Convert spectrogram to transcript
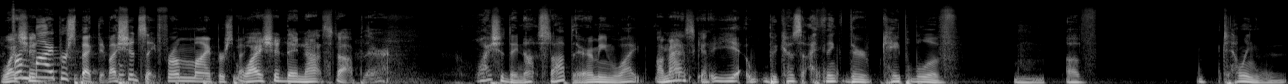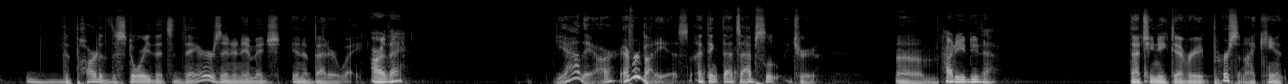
Why from should- my perspective, I should say, from my perspective. Why should they not stop there? Why should they not stop there? I mean, why? I'm asking. Yeah, because I think they're capable of of telling the part of the story that's theirs in an image in a better way. Are they? Yeah, they are. Everybody is. I think that's absolutely true. Um, How do you do that? That's unique to every person. I can't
